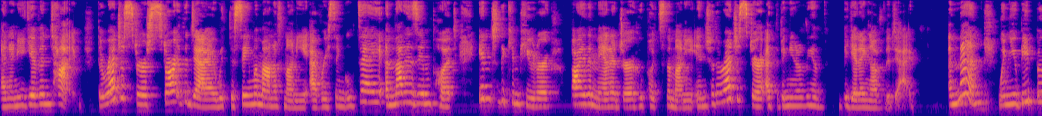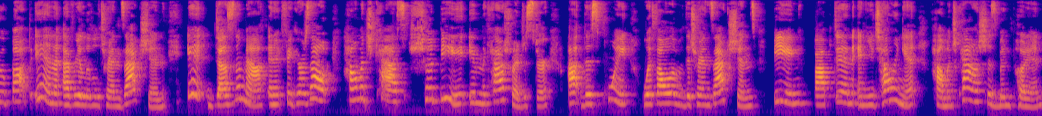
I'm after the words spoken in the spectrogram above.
at any given time. The registers start the day with the same amount of money every single day, and that is input into the computer by the manager who puts the money into the register at the beginning of the, beginning of the day. And then when you beep boop bop in every little transaction, it does the math and it figures out how much cash should be in the cash register at this point with all of the transactions being bopped in and you telling it how much cash has been put in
